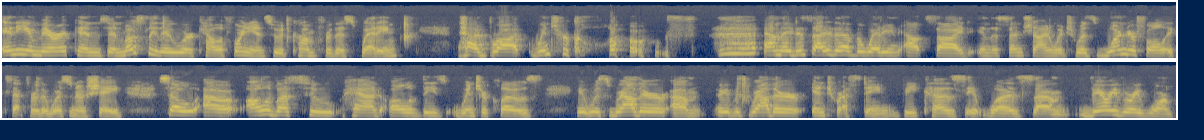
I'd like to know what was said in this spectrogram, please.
any Americans, and mostly they were Californians who had come for this wedding, had brought winter clothes and they decided to have the wedding outside in the sunshine, which was wonderful, except for there was no shade. So, uh, all of us who had all of these winter clothes, it was rather um, it was rather interesting because it was um, very very warm.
